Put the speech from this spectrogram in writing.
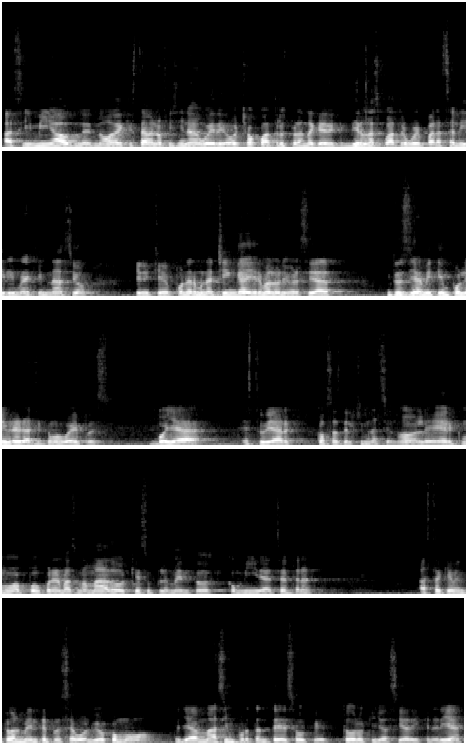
así mi outlet, ¿no? De que estaba en la oficina, güey, de 8 a 4, esperando a que dieran las 4, güey, para salir, irme al gimnasio y de que ponerme una chinga e irme a la universidad. Entonces ya mi tiempo libre era así como, güey, pues, voy a estudiar cosas del gimnasio, ¿no? Leer cómo puedo poner más mamado, qué suplementos, qué comida, etcétera hasta que eventualmente pues se volvió como ya más importante eso que todo lo que yo hacía de ingeniería.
